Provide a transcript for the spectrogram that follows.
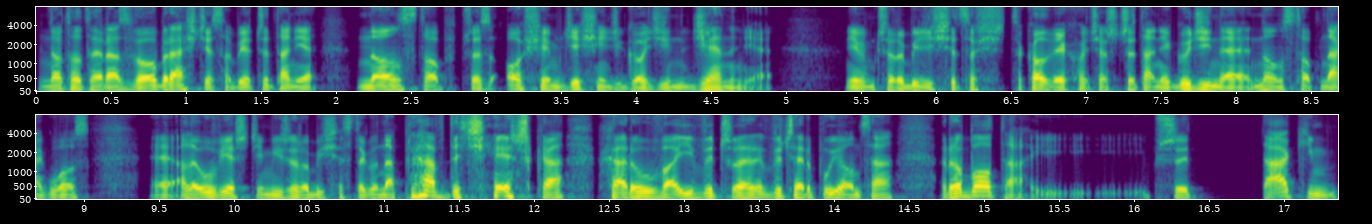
No to teraz wyobraźcie sobie czytanie non-stop przez 8-10 godzin dziennie. Nie wiem, czy robiliście coś, cokolwiek, chociaż czytanie godzinę non-stop na głos, e, ale uwierzcie mi, że robi się z tego naprawdę ciężka, charuwa i wyczer wyczerpująca robota. I, I przy takim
